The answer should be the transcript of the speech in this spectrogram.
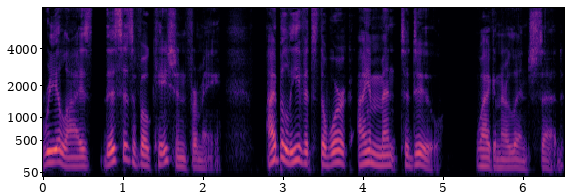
realized this is a vocation for me. I believe it's the work I am meant to do, Wagner Lynch said.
